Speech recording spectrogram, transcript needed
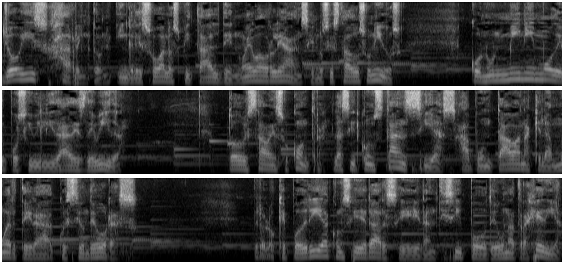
Joyce Harrington ingresó al hospital de Nueva Orleans en los Estados Unidos con un mínimo de posibilidades de vida. Todo estaba en su contra. Las circunstancias apuntaban a que la muerte era cuestión de horas pero lo que podría considerarse el anticipo de una tragedia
